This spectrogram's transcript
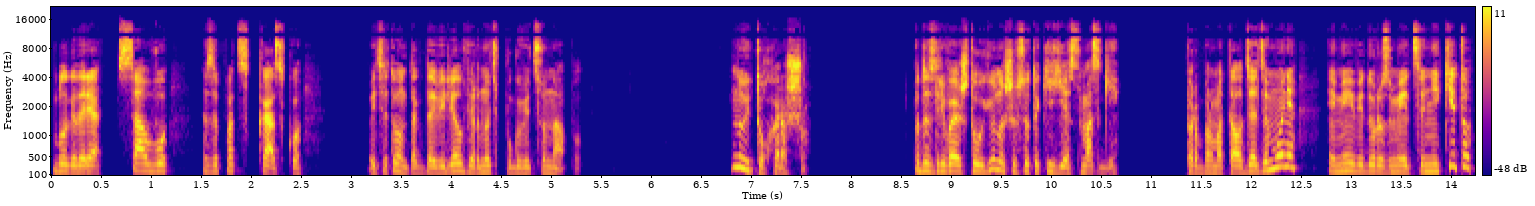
благодаря Савву за подсказку, ведь это он тогда велел вернуть пуговицу на пол. «Ну и то хорошо. Подозреваю, что у юноши все-таки есть мозги», — пробормотал дядя Моня, имея в виду, разумеется, Никиту,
